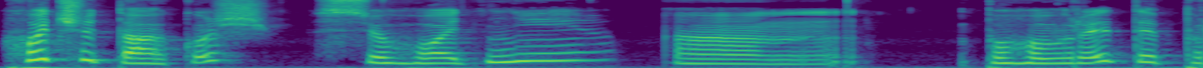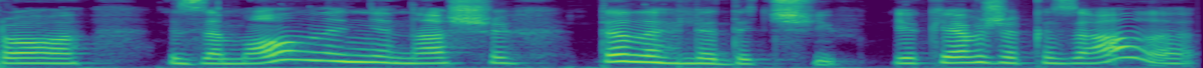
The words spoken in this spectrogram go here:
Хочу також сьогодні ем, поговорити про замовлення наших телеглядачів. Як я вже казала,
